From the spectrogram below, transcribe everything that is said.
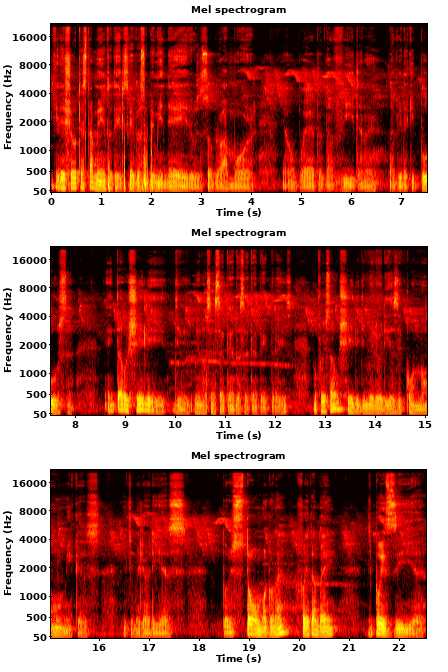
e que deixou o testamento dele. Escreveu sobre mineiros, sobre o amor. É um poeta da vida, né? Da vida que pulsa. Então o Chile de 1970 a 73 não foi só um Chile de melhorias econômicas e de melhorias por estômago, né? Foi também de poesia.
